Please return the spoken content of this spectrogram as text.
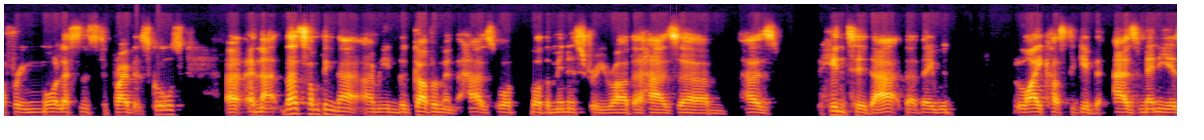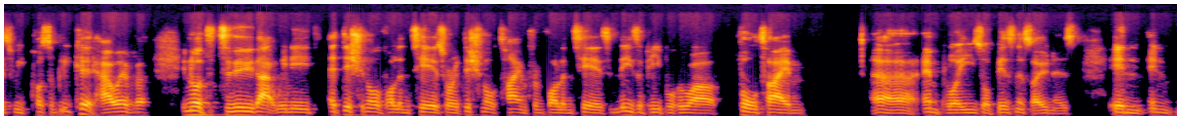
offering more lessons to private schools, uh, and that that's something that I mean the government has, or, the ministry rather has um, has hinted at that they would like us to give as many as we possibly could. However, in order to do that, we need additional volunteers or additional time from volunteers. And these are people who are full time uh, employees or business owners in, in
